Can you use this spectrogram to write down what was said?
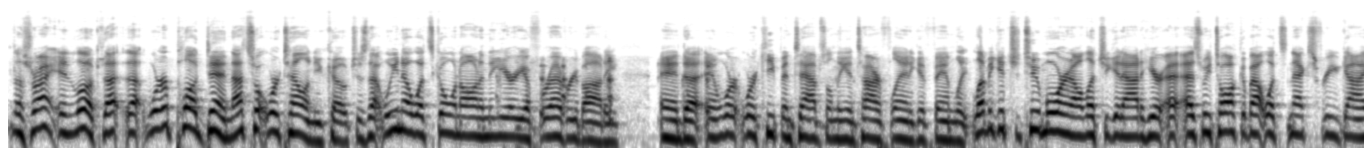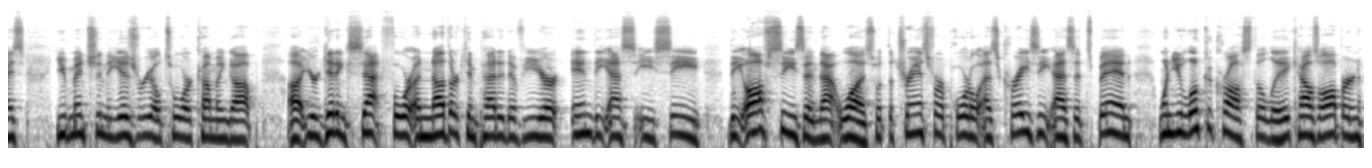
That's right. And look, that, that we're plugged in. That's what we're telling you, coach, is that we know what's going on in the area for everybody and uh, and we're, we're keeping tabs on the entire Flanigan family. Let me get you two more, and I'll let you get out of here. As we talk about what's next for you guys, you mentioned the Israel tour coming up. Uh, you're getting set for another competitive year in the SEC. The offseason that was with the transfer portal, as crazy as it's been, when you look across the league, how's Auburn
